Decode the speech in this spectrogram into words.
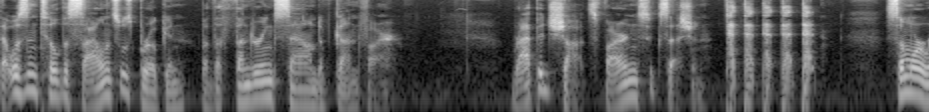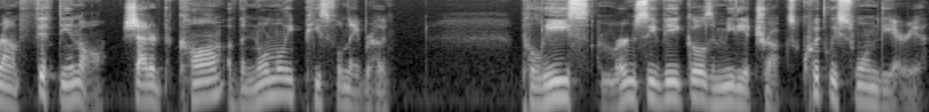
That was until the silence was broken by the thundering sound of gunfire. Rapid shots fired in succession, tat tat tat tat tat, somewhere around 50 in all, shattered the calm of the normally peaceful neighborhood. Police, emergency vehicles, and media trucks quickly swarmed the area.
